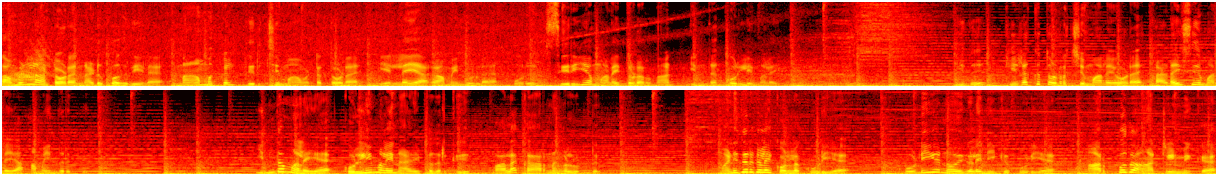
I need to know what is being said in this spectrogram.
தமிழ்நாட்டோட நடுப்பகுதியில் நாமக்கல் திருச்சி மாவட்டத்தோட எல்லையாக அமைந்துள்ள ஒரு சிறிய மலைத்தொடர் தான் இந்த கொல்லிமலை. இது கிழக்கு தொடர்ச்சி மலையோட கடைசி மலையாக அமைந்திருக்கு. இந்த மலையை கொல்லிமலைன்னு அழைப்பதற்கு பல காரணங்கள் உண்டு. மனிதர்களை கொல்லக்கூடிய கொடிய நோய்களை நீக்கக்கூடிய அற்புத ஆற்றல் மிக்க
